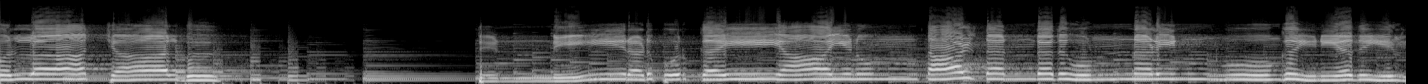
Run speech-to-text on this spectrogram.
ஒல்லாச்சால்பு தென்னீரடுப்புற்கையாயினும் தாழ் தந்தது உன்னலின் ஊங்கு இனியது இல்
